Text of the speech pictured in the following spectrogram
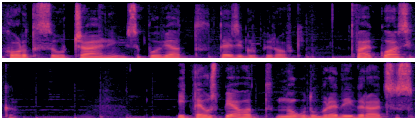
хората са отчаяни, се появяват тези групировки. Това е класика. И те успяват много добре да играят с,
